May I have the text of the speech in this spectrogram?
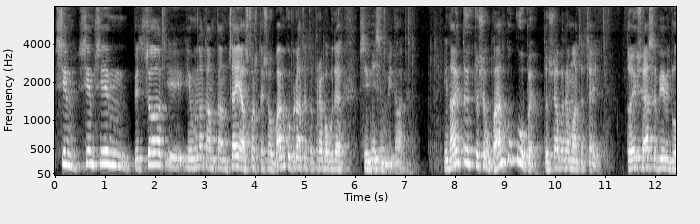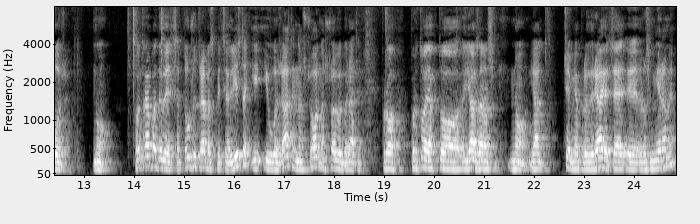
7, 7, 7, 500, і, і воно там, там це, а хочете ще в банку брати, то треба буде всі 8 віддати. І навіть той, хто ще в банку купить, то ще буде мати цей, той ще собі відложить. Ну, то треба дивитися, то вже треба спеціаліста і, і вважати, на що, на що ви берете. про, про те, як то я зараз, ну, я, чим я перевіряю, це е, розмірами.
